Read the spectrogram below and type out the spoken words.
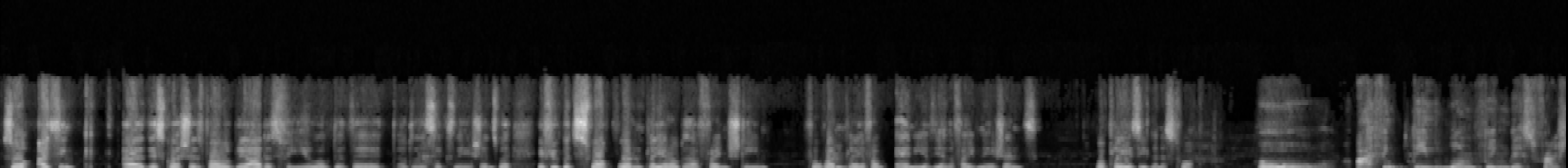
So I think uh, this question is probably hardest for you out of the out of the Six Nations. But if you could swap one player out of that French team for one mm. player from any of the other five nations, what players are you going to swap? Oh, I think the one thing this French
